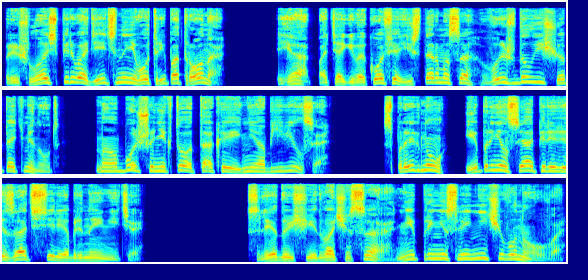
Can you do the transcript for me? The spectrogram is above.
Пришлось переводить на него три патрона. Я, потягивая кофе из термоса, выждал еще пять минут, но больше никто так и не объявился. Спрыгнул и принялся перерезать серебряные нити. Следующие два часа не принесли ничего нового.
